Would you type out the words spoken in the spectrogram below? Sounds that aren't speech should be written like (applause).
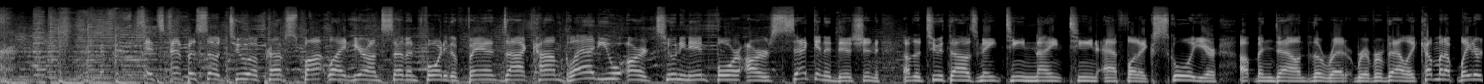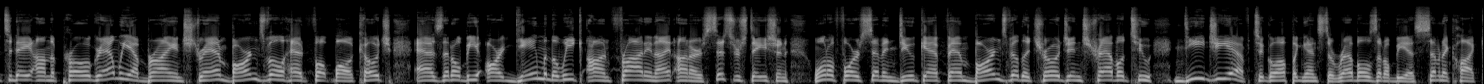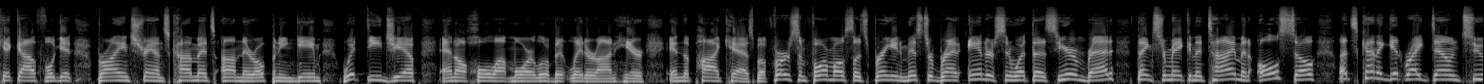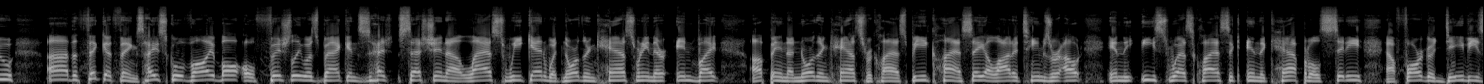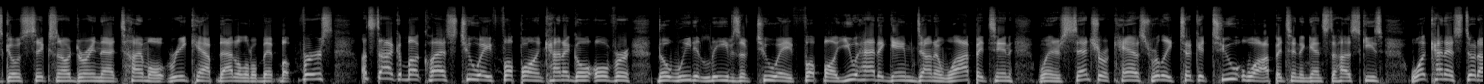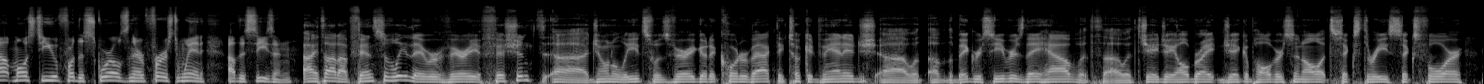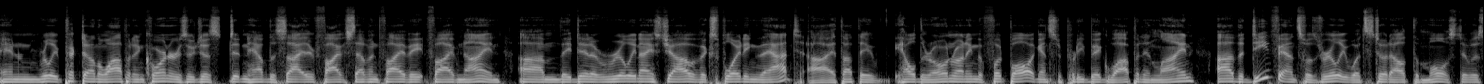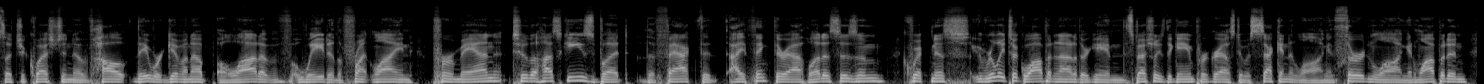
It's episode two of Prep Spotlight here on 740thefan.com. Glad you are tuning in for our second edition of the 2018 19 athletic school year up and down the Red River Valley. Coming up later today on the program, we have Bryan Strand, Barnesville head football coach, as that'll be our game of the week on Friday night on our sister station, 1047 Duke FM. Barnesville, the Trojans travel to DGF to go up against the Rebels. It'll be a 7 o'clock kickoff. We'll get Bryan Strand's comments on their opening game with DGF and a whole lot more a little bit later on here in the podcast. But first and foremost, let's bring in Mr. Brad Anderson with us here. And Brad, thanks for making the time. And also, let's kind of get right down to uh, the thick of things. High school volleyball officially was back in se- session uh, last weekend with Northern Cass winning their invite up in uh, Northern Cass for Class B. Class A, a lot of teams are out in the East West Classic in the capital city. Now, Fargo Davies goes 6 0 during that time. We'll recap that a little bit. But first, let's talk about Class 2A football and kind of go over the weeded leaves of 2A football. You had a game down in Wahpeton where Central Cass really took it to Wahpeton against the Huskies. What kind of stood out most to you for the Squirrels in their first win of the season? I thought offensively they were very efficient. Uh, Jonah Leitz was very good at quarterback. They took advantage uh, of the big receivers they have with uh, with J.J. Albright and Jacob Halverson all at 6'3", 6'4", and really picked on the Wahpeton corners who just didn't have the size. They're 5'7", 5'8", 5'9". Um, they did a really nice job of exploiting that. Uh, I thought they held their own running the football against a pretty big Wahpeton line. Uh, the defense was really what stood out the most. It was such a question of how they were giving up a lot of weight in the front line per man to the Huskies, but the fact that I think their athleticism, quickness, really took Wahpeton out of their game, especially as the game progressed. It was second and long and third and long, and Wahpeton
